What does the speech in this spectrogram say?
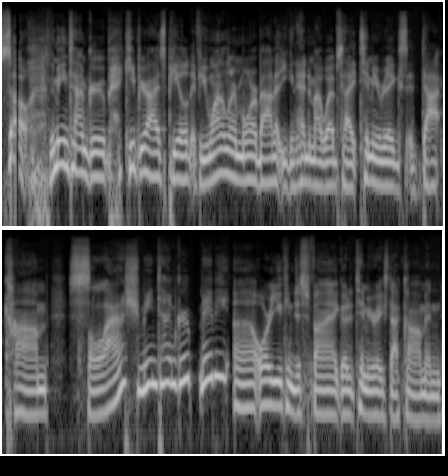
So, the Meantime Group, keep your eyes peeled. If you want to learn more about it, you can head to my website, timmyriggs.com slash Meantime Group, maybe. Uh, or you can just find, go to timmyriggs.com and,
